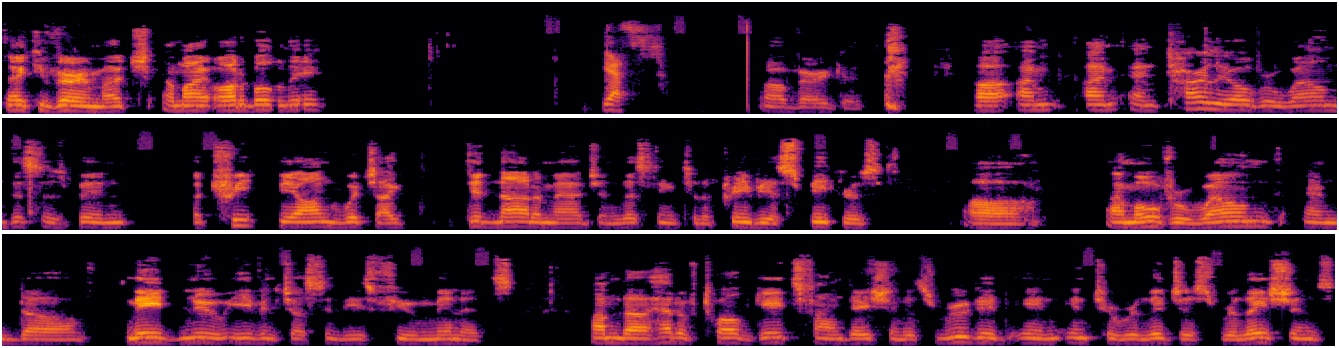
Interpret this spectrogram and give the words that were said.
Thank you very much. Am I audible, Lee? Yes. Oh, very good. Uh, I'm I'm entirely overwhelmed. This has been a treat beyond which I did not imagine listening to the previous speakers. Uh, I'm overwhelmed and uh, made new even just in these few minutes. I'm the head of 12 Gates Foundation. It's rooted in interreligious relations.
